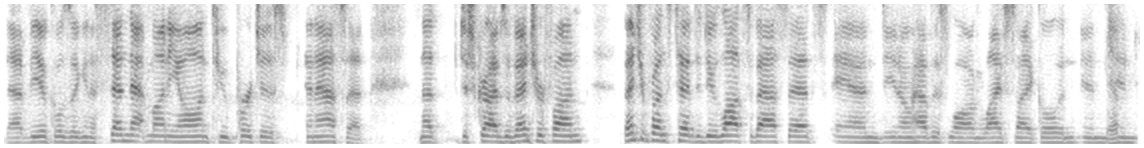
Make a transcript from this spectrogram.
That vehicles are going to send that money on to purchase an asset. And that describes a venture fund. Venture funds tend to do lots of assets and you know have this long life cycle and, and, Yep. and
